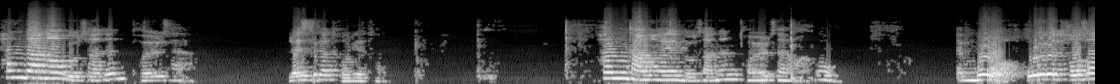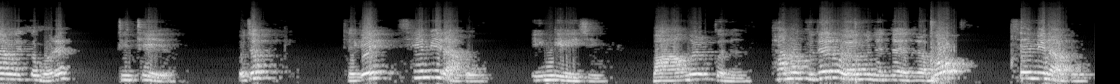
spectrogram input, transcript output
한 단어 묘사는 덜 사용. less가 덜이야, 덜. 한 단어의 묘사는 덜 사용하고, and more. 오히려 더 사용했던 뭐래? detail. 뭐죠? 되게 세밀하고, engaging. 마음을 끄는. 단어 그대로 외우면 된다, 얘들아. 뭐? 세밀하고.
